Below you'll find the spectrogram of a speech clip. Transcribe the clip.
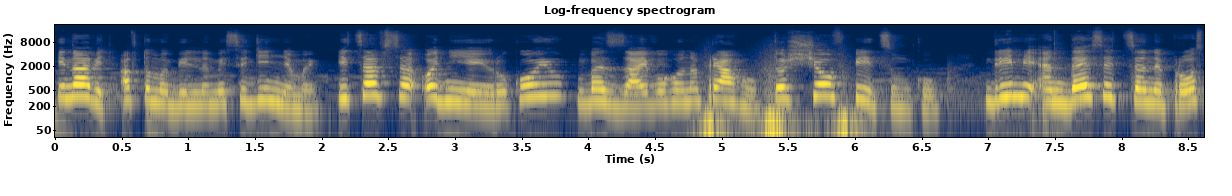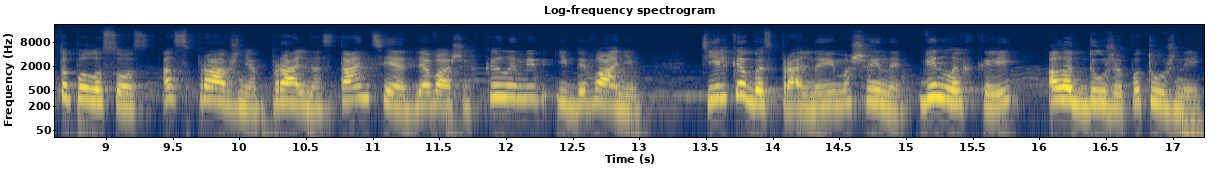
і навіть автомобільними сидіннями. І це все однією рукою без зайвого напрягу. То що в підсумку? Dreamy N10 це не просто пилосос, а справжня пральна станція для ваших килимів і диванів, тільки без пральної машини. Він легкий, але дуже потужний.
